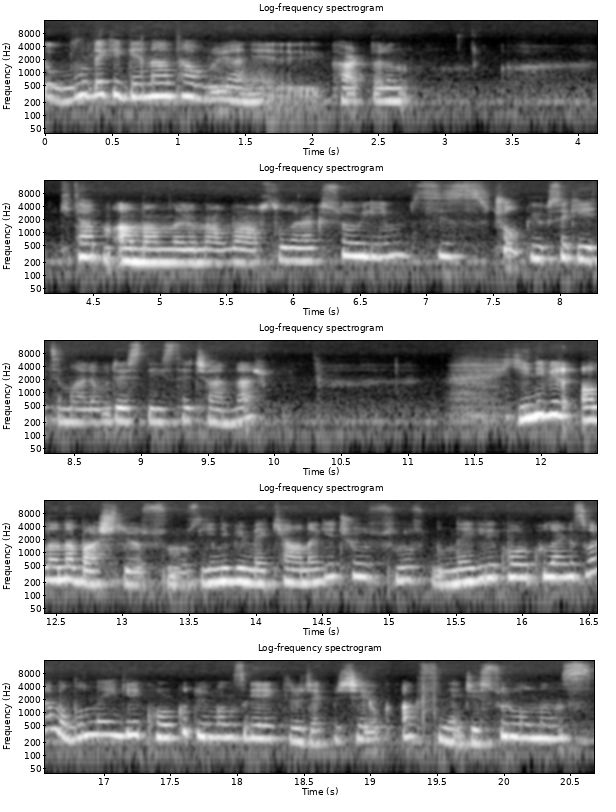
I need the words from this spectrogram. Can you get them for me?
yok buradaki genel tabloyu hani kartların kitap anlamlarına varsa olarak söyleyeyim. Siz çok yüksek ihtimalle bu desteği seçenler yeni bir alana başlıyorsunuz. Yeni bir mekana geçiyorsunuz. Bununla ilgili korkularınız var ama bununla ilgili korku duymanızı gerektirecek bir şey yok. Aksine cesur olmanız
